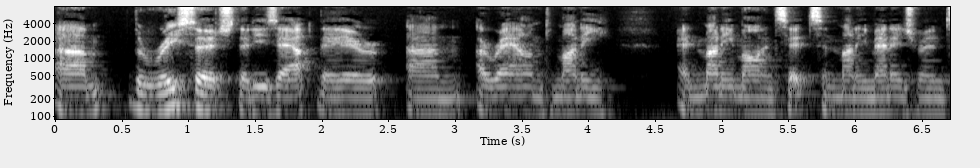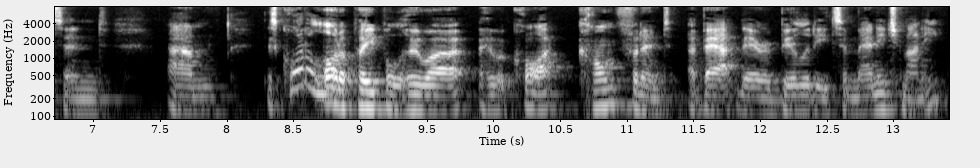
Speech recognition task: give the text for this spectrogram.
um, the research that is out there um, around money and money mindsets and money management, and um, there's quite a lot of people who are who are quite confident about their ability to manage money,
